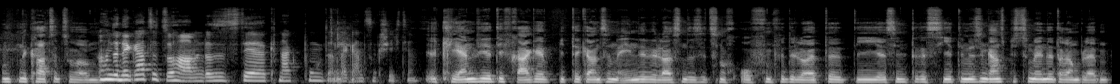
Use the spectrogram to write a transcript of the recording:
und eine Katze zu haben. Und eine Katze zu haben, das ist der Knackpunkt an der ganzen Geschichte. Erklären wir die Frage bitte ganz am Ende. Wir lassen das jetzt noch offen für die Leute, die es interessiert. Die müssen ganz bis zum Ende dranbleiben.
